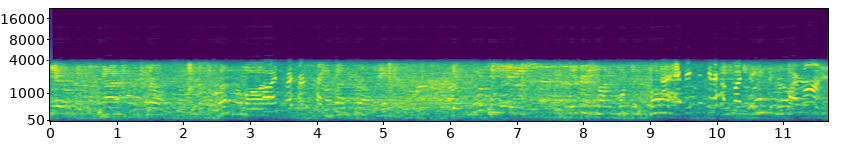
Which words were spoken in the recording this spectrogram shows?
Oh, it's my going to have much to perform on.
